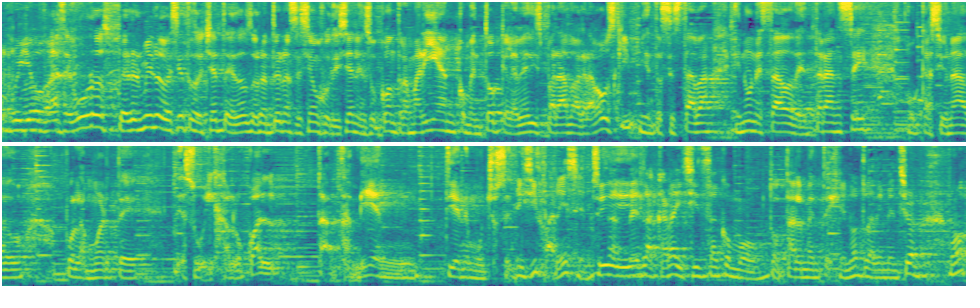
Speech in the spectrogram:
no fui yo". Fue a seguros, pero en 1982 durante una sesión judicial en su contra, Marianne comentó que le había disparado a Grabowski mientras estaba en un estado de trance ocasionado por la muerte de su hija, lo cual ta- también tiene mucho Y sentido. sí parece, ¿no? Sí. O sea, ves la cara y sí está como Totalmente. en otra dimensión, ¿no?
